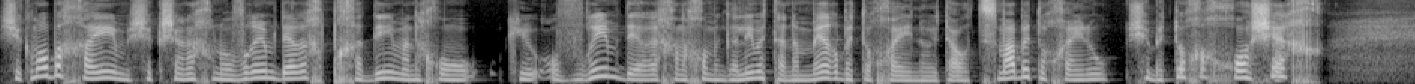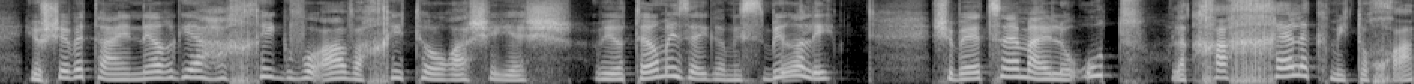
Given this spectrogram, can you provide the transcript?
שכמו בחיים, שכשאנחנו עוברים דרך פחדים, אנחנו כאילו עוברים דרך, אנחנו מגלים את הנמר בתוכנו, את העוצמה בתוכנו, שבתוך החושך יושבת האנרגיה הכי גבוהה והכי טהורה שיש. ויותר מזה, היא גם הסבירה לי שבעצם האלוהות לקחה חלק מתוכה,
